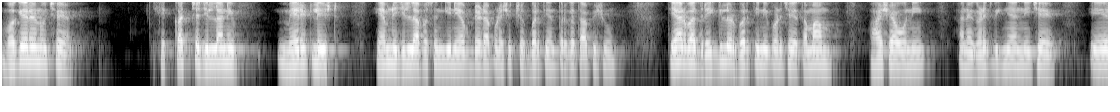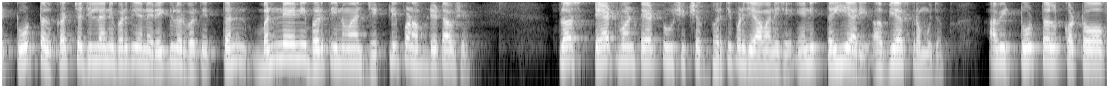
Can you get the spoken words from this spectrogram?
વગેરેનું છે. એ કચ્છ જિલ્લાની મેરિટ લિસ્ટ એમની જિલ્લા પસંદગીની અપડેટ આપણે શિક્ષક ભરતી અંતર્ગત આપીશું. ત્યારબાદ રેગ્યુલર ભરતીની પણ છે તમામ ભાષાઓની અને ગણિત વિજ્ઞાનની છે. એ ટોટલ કચ્છ જિલ્લાની ભરતી અને રેગ્યુલર ભરતી તન બંનેની ભરતીમાં જેટલી પણ અપડેટ આવશે. Plus TET one, TET two શિક્ષક ભરતી પણ જે આવવાની છે એની તૈયારી, અભ્યાસક્રમ મુજબ. આવી total cut off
